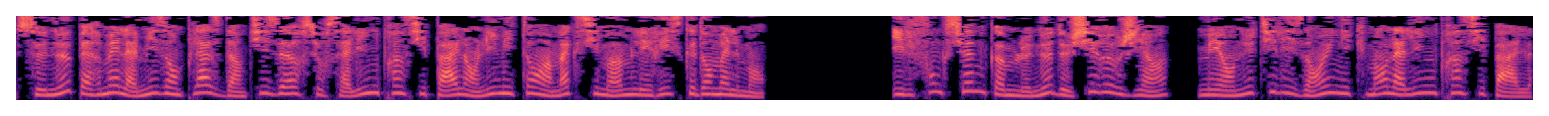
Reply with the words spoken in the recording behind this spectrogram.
Ce nœud permet la mise en place d'un teaser sur sa ligne principale en limitant un maximum les risques d'emmêlement. Il fonctionne comme le nœud de chirurgien, mais en utilisant uniquement la ligne principale.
